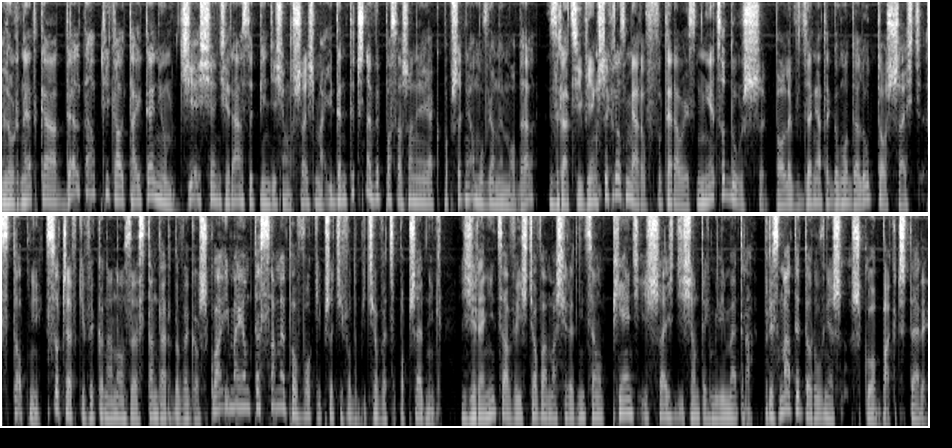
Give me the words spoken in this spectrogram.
Lornetka Delta Optical Titanium 10 x 56 ma identyczne wyposażenie jak poprzednio omówiony model. Z racji większych rozmiarów futerał jest nieco dłuższy. Pole widzenia tego modelu to 6 stopni. Soczewki wykonano ze standardowego szkła i mają te same powłoki przeciwodbiciowe co poprzednik. Źrenica wyjściowa ma średnicę 5,6 mm. Pryzmaty to również szkło BAK 4.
